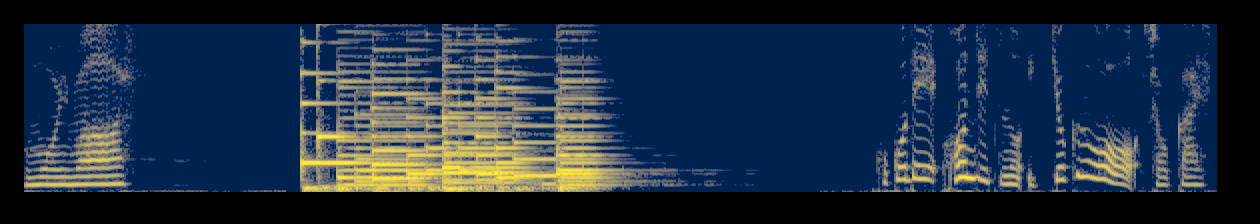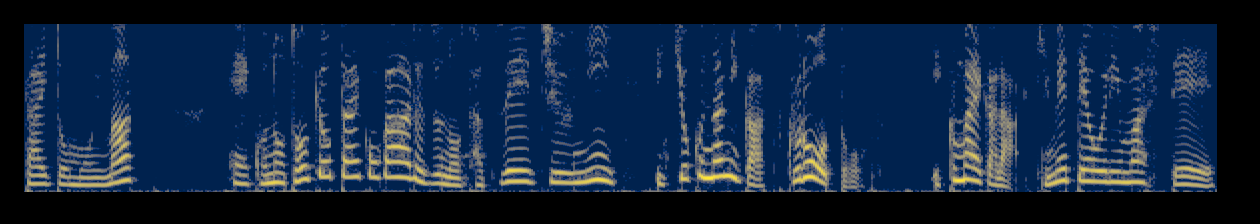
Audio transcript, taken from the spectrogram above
思います。ここで本日の一曲を紹介したいと思います。えー、この東京太鼓ガールズの撮影中に一曲何か作ろうと行く前から決めておりまして、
